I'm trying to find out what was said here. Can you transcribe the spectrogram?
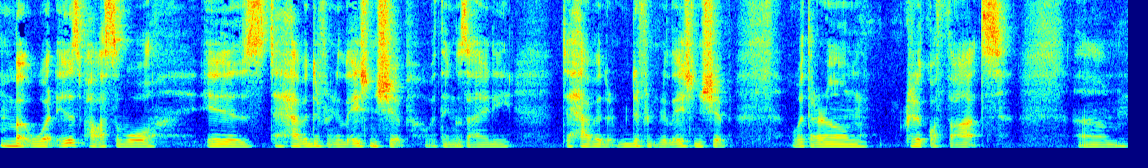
but what is possible is to have a different relationship with anxiety, to have a different relationship with our own critical thoughts. Um,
